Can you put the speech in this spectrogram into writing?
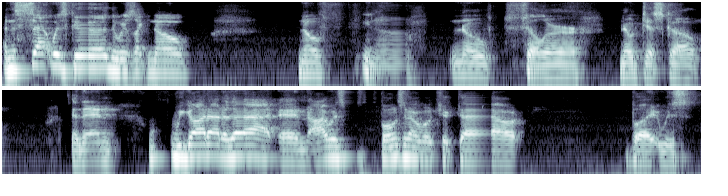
and the set was good. There was like no, no, you know, no filler, no disco, and then we got out of that, and I was Bones and I were kicked out, but it was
